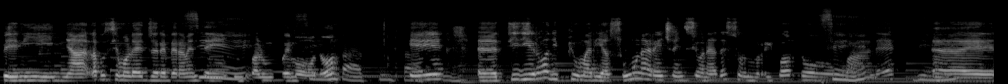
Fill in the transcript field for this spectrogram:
benigna, la possiamo leggere veramente in, in Sì, qualunque sì, modo. infatti, E infatti. eh, ti dirò di più, Maria, su una recensione, adesso non ricordo Sì, quale, eh,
